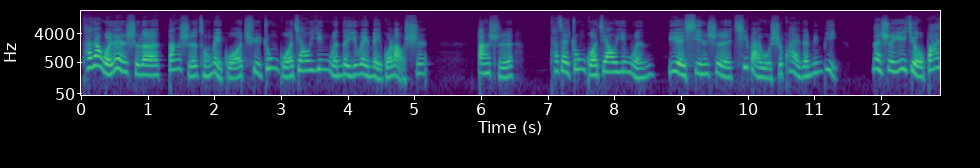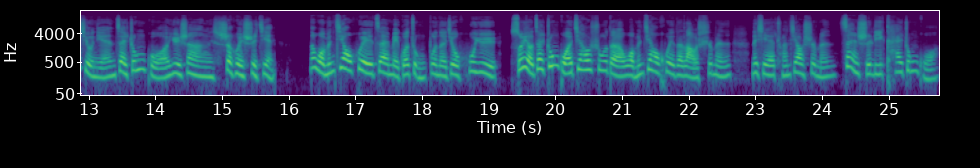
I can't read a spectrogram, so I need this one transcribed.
他让我认识了当时从美国去中国教英文的一位美国老师。当时他在中国教英文，月薪是七百五十块人民币。那是一九八九年，在中国遇上社会事件。那我们教会在美国总部呢，就呼吁所有在中国教书的我们教会的老师们、那些传教士们暂时离开中国。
